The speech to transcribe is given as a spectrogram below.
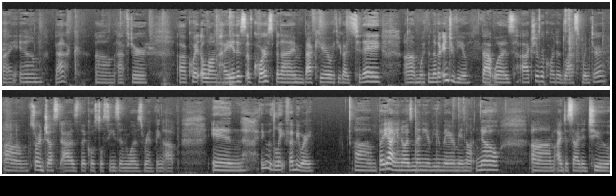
I am back um, after uh, quite a long hiatus, of course, but I'm back here with you guys today um, with another interview that was actually recorded last winter, um, sort of just as the coastal season was ramping up in, I think it was late February. Um, but yeah, you know, as many of you may or may not know, um, I decided to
